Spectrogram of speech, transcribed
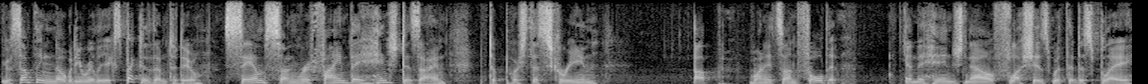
was something nobody really expected them to do. Samsung refined the hinge design to push the screen up when it's unfolded. And the hinge now flushes with the display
